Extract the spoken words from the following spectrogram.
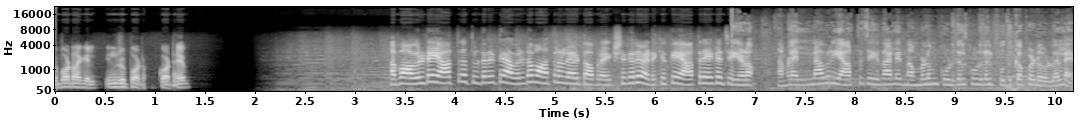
reporter Akhil in reporter Kottayam. അപ്പോൾ അവരുടെ യാത്ര തുടരട്ടെ അവരുടെ മാത്രമല്ല കേട്ടോ പ്രേക്ഷകരും ഇടയ്ക്കൊക്കെ യാത്രയൊക്കെ ചെയ്യണം. നമ്മളെല്ലാവരും യാത്ര ചെയ്താലേ നമ്മളും കൂടുതൽ കൂടുതൽ പുതുക്കപ്പെടുള്ളൂ അല്ലേ?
